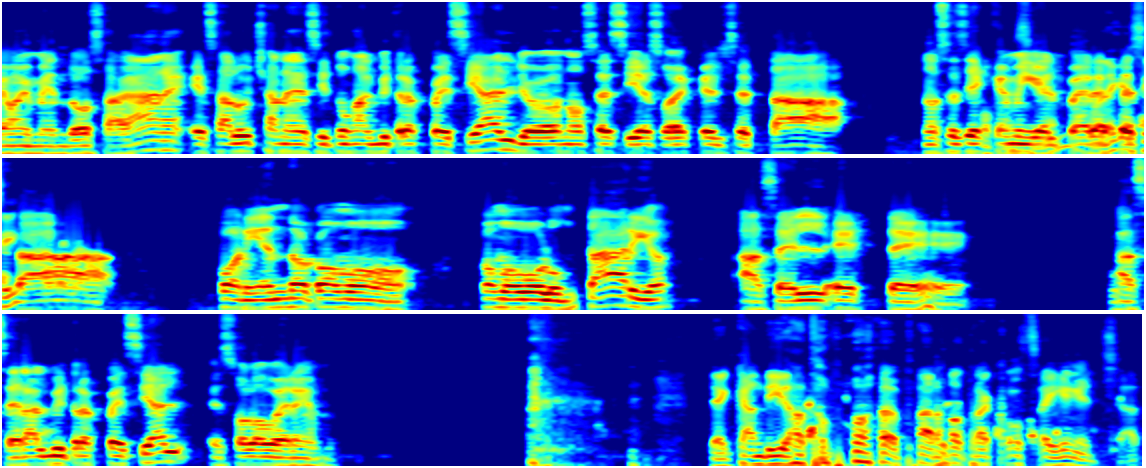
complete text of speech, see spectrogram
que May Mendoza gane. Esa lucha necesita un árbitro especial. Yo no sé si eso es que él se está. No sé si es que Miguel Pérez se está poniendo como, como voluntario a ser este hacer árbitro especial. Eso lo veremos. ya hay candidato para, otra cosa ahí en el chat.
